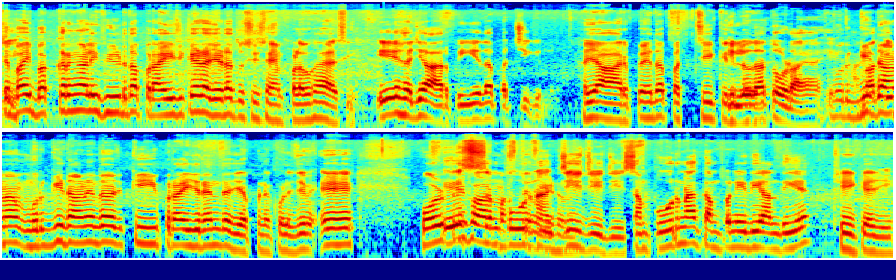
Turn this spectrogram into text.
ਤੇ ਬਾਈ ਬੱਕਰੀਆਂ ਵਾਲੀ ਫੀਡ ਦਾ ਪ੍ਰਾਈਸ ਕਿਹੜਾ ਜਿਹੜਾ ਤੁਸੀਂ ਸੈਂਪਲ ਵਿਖਾਇਆ ਸੀ? ਇਹ 1000 ਰੁਪਏ ਦਾ 25 ਕਿਲੋ। 1000 ਰੁਪਏ ਦਾ 25 ਕਿਲੋ ਦਾ ਤੋੜਾ ਆ ਇਹ। ਮੁਰਗੀ ਦਾਣਾ ਮੁਰਗੀ ਦਾਣੇ ਦਾ ਕੀ ਪ੍ਰਾਈਸ ਰਹਿੰਦਾ ਜੀ ਆਪਣੇ ਕੋਲੇ? ਜਿਵੇਂ ਇਹ ਪੋਲਟਰੀ ਫਾਰਮ ਸੰਪੂਰਨਾ ਜੀ ਜੀ ਜੀ ਸੰਪੂਰਨਾ ਕੰਪਨੀ ਦੀ ਆਂਦੀ ਹੈ। ਠੀਕ ਹੈ ਜੀ।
